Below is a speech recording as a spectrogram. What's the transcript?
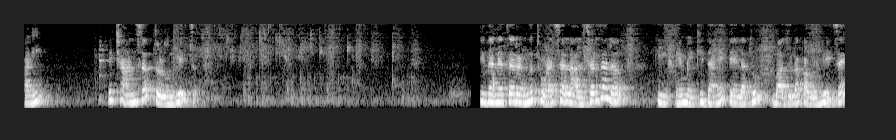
आणि हे छानसं तळून घ्यायचं. मेथीदाण्याचा रंग थोडासा लालसर झालं की हे मेथीदाणे तेलातून बाजूला काढून घ्यायचंय.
